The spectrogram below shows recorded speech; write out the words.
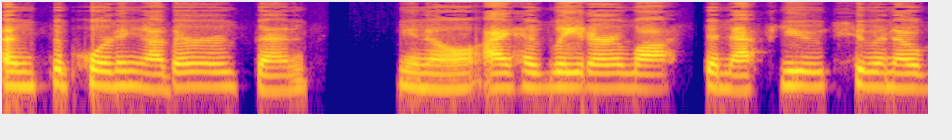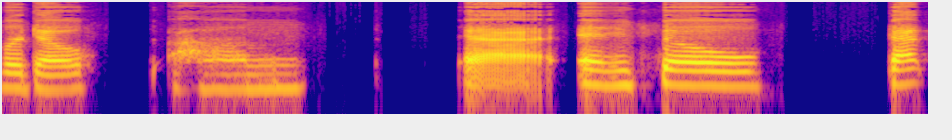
and supporting others. And, you know, I had later lost a nephew to an overdose. Um, uh, and so that's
